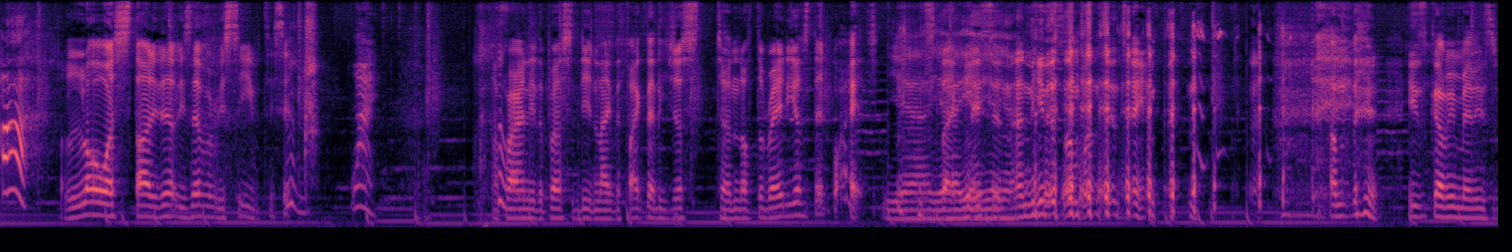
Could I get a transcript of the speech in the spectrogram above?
Ah. lowest star he- he's ever received. He said "Ah, why apparently the person didn't like the fact that he just turned off the radio and stayed quiet yeah, it's yeah, like yeah, yeah, listen yeah. i needed someone to entertain um, he's coming man he's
